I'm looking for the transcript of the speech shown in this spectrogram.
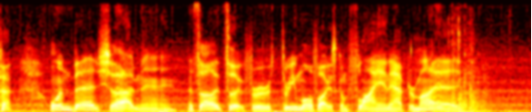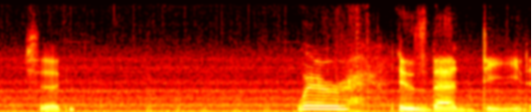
One bad shot, man. That's all it took for three motherfuckers to come flying after my head. Shit. Where is that deed?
